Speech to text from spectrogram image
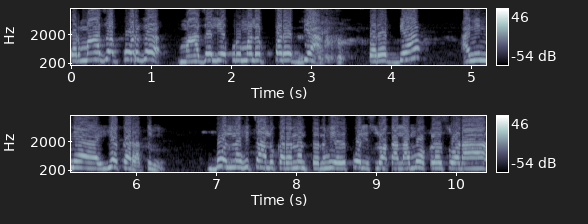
तर माझं पोरग माझं लेकरू मला परत द्या. परत द्या आणि न्या- हे करा तुम्ही. बोलणं ही चालू करा. नंतर हे पोलीस लोकाला मोकळं सोडा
